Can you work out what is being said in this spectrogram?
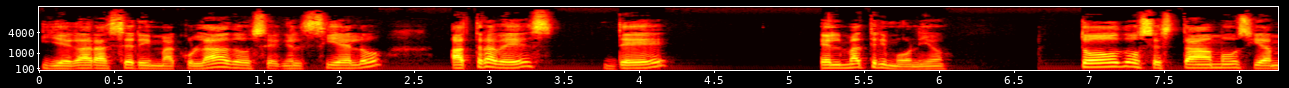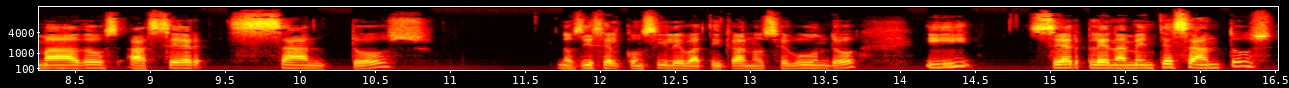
y llegar a ser inmaculados en el cielo a través de el matrimonio. Todos estamos llamados a ser santos nos dice el Concilio Vaticano II, y ser plenamente santos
